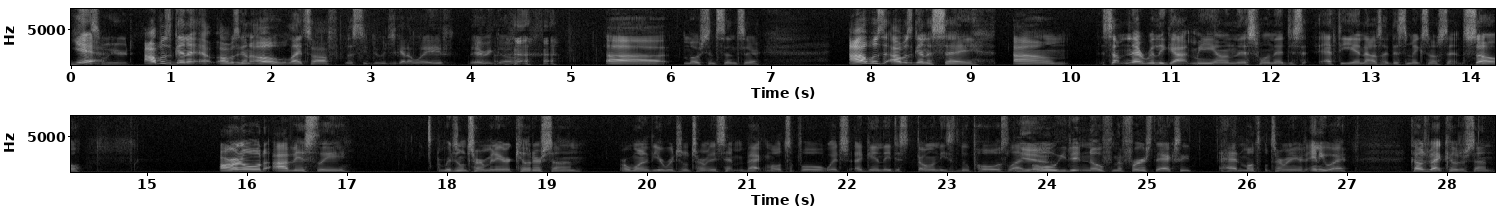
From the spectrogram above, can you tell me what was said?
yeah. It's weird. I was gonna I was gonna oh lights off. Let's see. Do we just got a wave? There we go. uh, motion sensor. I was I was gonna say um, something that really got me on this one that just at the end I was like this makes no sense. So Arnold obviously original Terminator killed her son or one of the original Terminator. They sent him back multiple, which again they just throw in these loopholes like Yeah. oh you didn't know from the first they actually had multiple Terminators. Anyway, comes back kills her son,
